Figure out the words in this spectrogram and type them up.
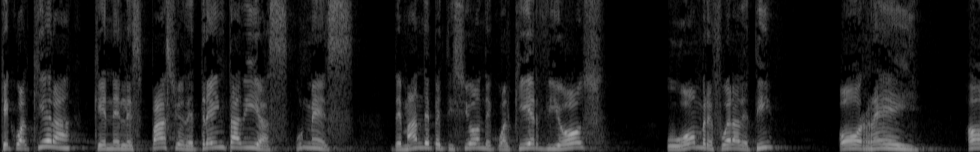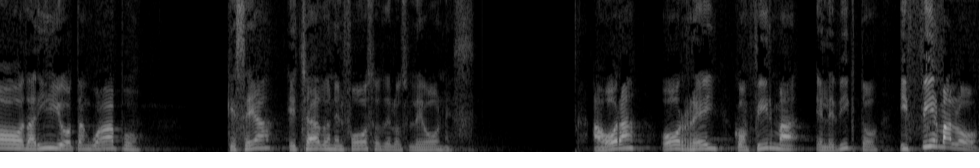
que cualquiera que en el espacio de 30 días, un mes, demande petición de cualquier dios u hombre fuera de ti, oh rey, oh Darío tan guapo, que sea echado en el foso de los leones. Ahora, oh rey, confirma el edicto y fírmalo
